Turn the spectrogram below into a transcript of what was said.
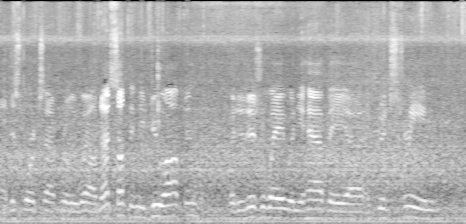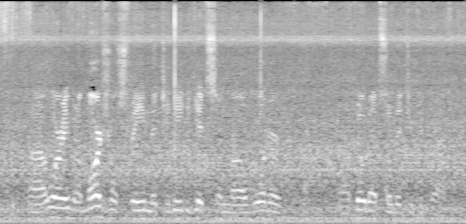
Uh, this works out really well. Not something you do often, but it is a way when you have a, uh, a good stream uh, or even a marginal stream that you need to get some uh, water uh, built up so that you can draft.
